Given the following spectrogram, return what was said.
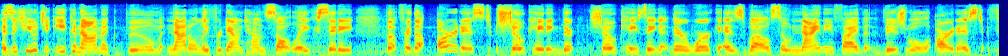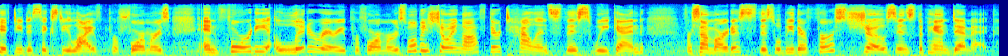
is a huge economic boom, not only for downtown Salt Lake City, but for the artists showcasing their, showcasing their work as well. So 95 visual artists, 50 to 60 live performers, and 40 literary performers will be showing off their talents this weekend. For some artists, this will be their first show since the pandemic.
